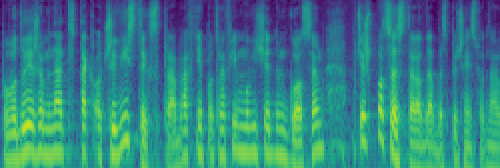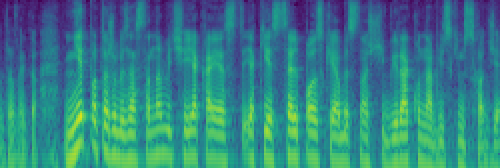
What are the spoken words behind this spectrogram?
powoduje, że my w tak oczywistych sprawach nie potrafimy mówić jednym głosem, przecież po co jest ta Rada Bezpieczeństwa Narodowego? Nie po to, żeby zastanowić się, jaka jest, jaki jest cel polskiej obecności w Iraku na Bliskim Wschodzie,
